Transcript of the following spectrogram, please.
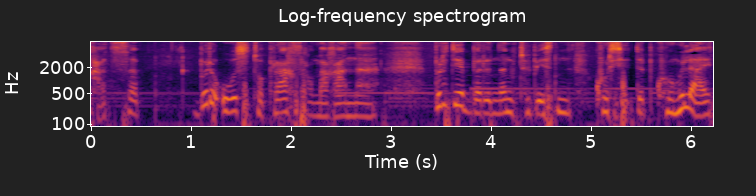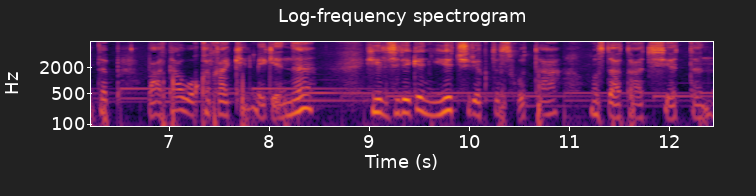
қатысып бір уыс топырақ салмағаны бірде бірінің төбесін көрсетіп көңіл айтып бата оқырға келмегені елжіреген ет жүректі суыта мұздата түсетін.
